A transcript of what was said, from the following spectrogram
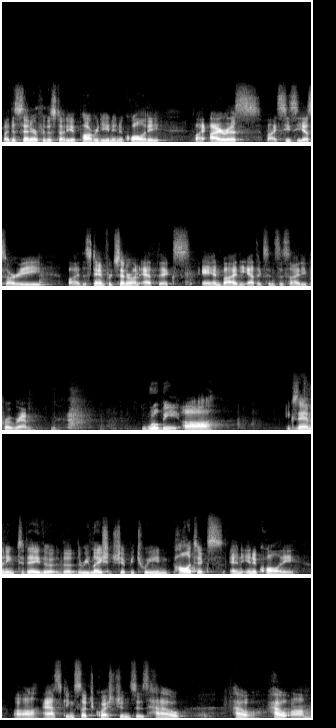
by the Center for the Study of Poverty and Inequality by IRIS, by CCSRE, by the Stanford Center on Ethics, and by the Ethics in Society program. We'll be uh, examining today the, the, the, relationship between politics and inequality, uh, asking such questions as how, how, how, um,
